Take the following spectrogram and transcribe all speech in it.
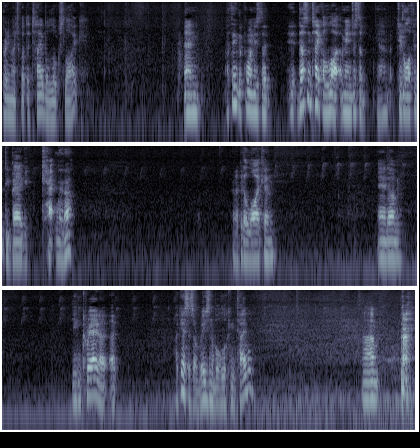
pretty much what the table looks like. And I think the point is that it doesn't take a lot. I mean, just a you know, $2.50 bag of cat litter. And a bit of lichen and um, you can create a, a I guess it's a reasonable looking table. Um,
